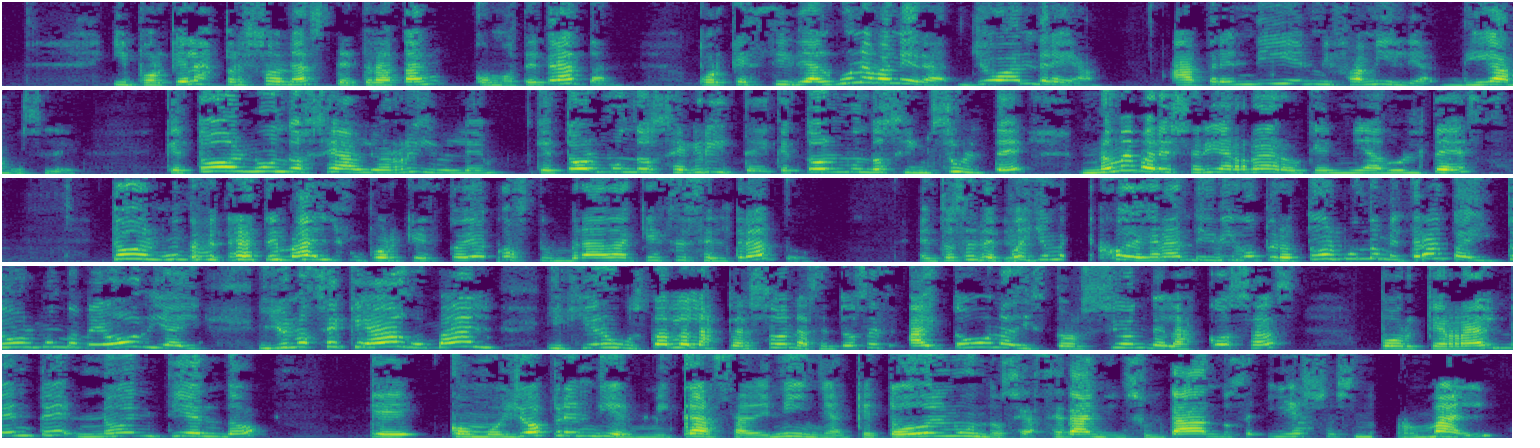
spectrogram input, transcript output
y por qué las personas te tratan como te tratan. Porque si de alguna manera yo, Andrea, aprendí en mi familia, digámosle, que todo el mundo se hable horrible, que todo el mundo se grite, que todo el mundo se insulte, no me parecería raro que en mi adultez todo el mundo me trate mal porque estoy acostumbrada a que ese es el trato. Entonces después yo me dejo de grande y digo, pero todo el mundo me trata y todo el mundo me odia y, y, yo no sé qué hago mal y quiero gustarle a las personas. Entonces hay toda una distorsión de las cosas porque realmente no entiendo que como yo aprendí en mi casa de niña que todo el mundo se hace daño insultándose y eso es normal,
